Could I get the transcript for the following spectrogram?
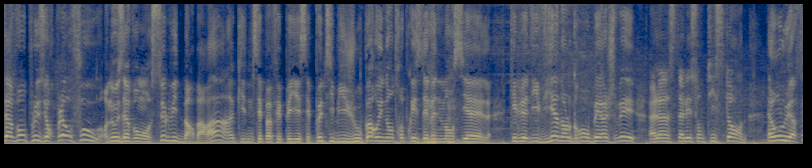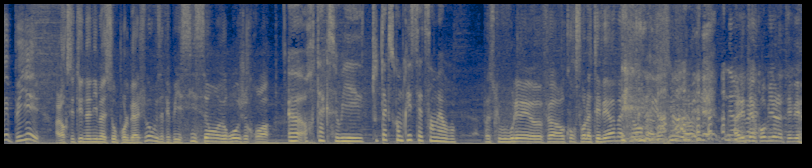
Nous avons plusieurs plats au four. Nous avons celui de Barbara, hein, qui ne s'est pas fait payer ses petits bijoux par une entreprise d'événementiel, qui lui a dit viens dans le grand BHV. Elle a installé son petit stand. Et on lui a fait payer. Alors que c'était une animation pour le BHV, on vous a fait payer 600 euros, je crois. Euh, hors taxe, oui. Toute taxe comprise, 720 euros. Parce que vous voulez euh, faire un cours sur la TVA maintenant? Bah, hein. Non, Elle était à combien la TVA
